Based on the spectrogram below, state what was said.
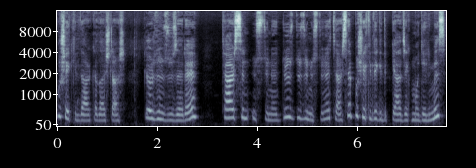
Bu şekilde arkadaşlar. Gördüğünüz üzere tersin üstüne düz düzün üstüne ters hep bu şekilde gidip gelecek modelimiz.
